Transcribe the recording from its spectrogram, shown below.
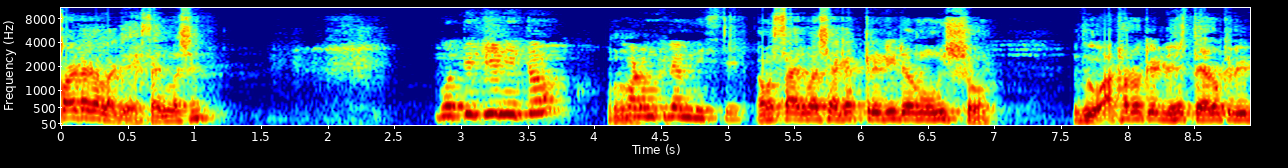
কয় টাকা লাগে চার মাসে? ভর্তি ফি নিত ফর্ম ফিল আপ নিচ্ছে আমার চার মাসে এক এক ক্রেডিট এবং উনিশশো। যদি আঠারো ক্রেডিট হচ্ছে তেরো ক্রেডিট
